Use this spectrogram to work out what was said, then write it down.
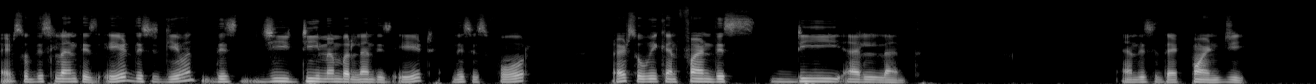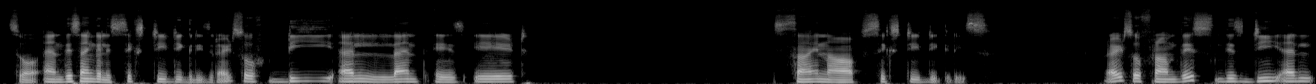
right? So this length is 8 this is given. This gd member length is 8 this is 4 right? So we can find this dl length. And this is that point g. So and this angle is 60 degrees right? So dl length is 8 sine of 60 degrees right? So from this this dl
